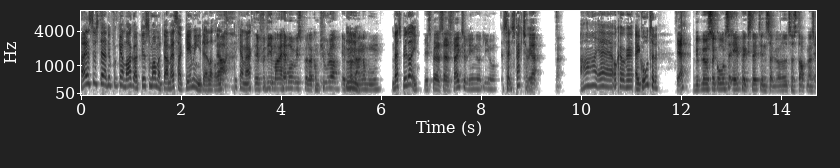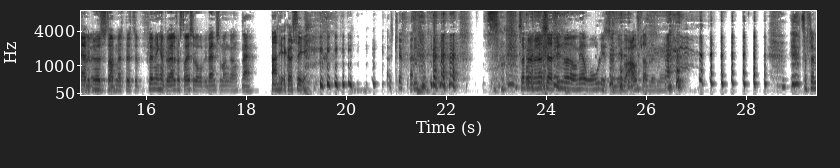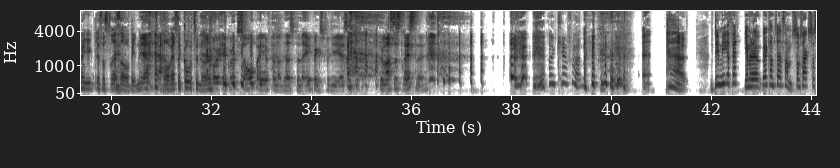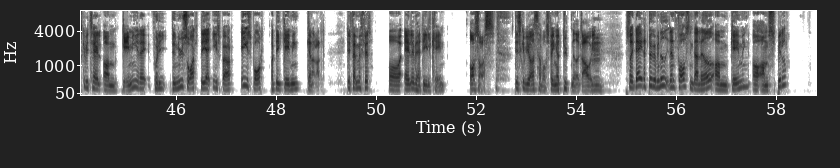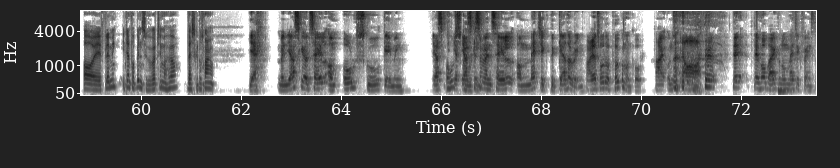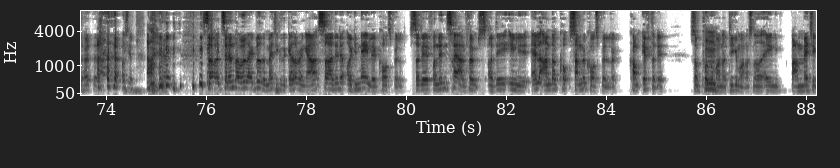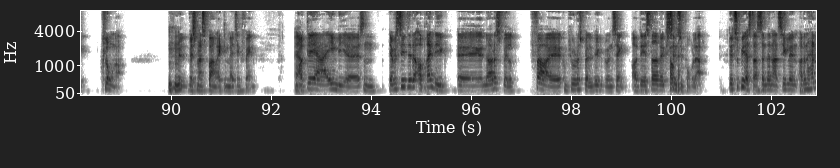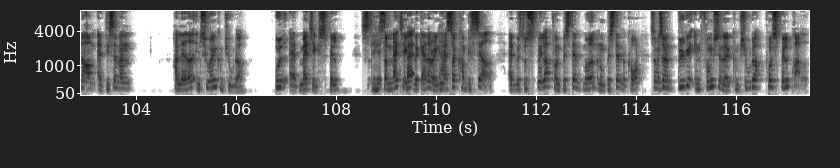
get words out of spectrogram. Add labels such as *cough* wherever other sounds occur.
Nej, jeg synes, det her det fungerer meget godt. Det er som om, at der er masser af gaming i det allerede. Ja. Det kan jeg mærke. Det er fordi mig og Henry, vi spiller computer et par Mm. gange om ugen. Hvad spiller I? Vi spiller Satisfactory lige nu. Lige nu. Satisfactory? Ja. Ah, ja, ja, okay, okay. Er I gode til det? Ja, Vi blev så gode til Apex Legends, at vi var nødt til at stoppe med at spille ja vi bliver nødt til at stoppe med at spille. Flemming han blev alt for stresset over, at vi vandt så mange gange. Ja. Nej, det kan jeg godt se. *laughs* Hold kæft, mand. *laughs* Så blev vi nødt til at finde noget, der var mere roligt, som vi kunne afslappe lidt mere. *laughs* Så Flemming ikke bliver så stresset over at vinde. Ja. Og at være så god til noget. Jeg kunne, jeg kunne ikke sove bagefter, når vi havde spillet Apex, fordi jeg synes, det var så stressende. Hold kæft, mand. *clears throat* det er mega fedt. Jamen, øh, velkommen til alle sammen. Som sagt, så skal vi tale om gaming i dag, fordi det nye sort, det er e-sport, e-sport og det er gaming generelt. Det er fandme fedt, og alle vil have del i kagen. Også os. *laughs* Det skal vi også have vores fingre dybt ned og grave i. Mm. Så i dag, der dykker vi ned i den forskning, der er lavet om gaming og om spil. Og øh, Flemming, i den forbindelse kunne jeg godt tænke mig at høre, hvad skal du snakke om? Ja, men jeg skal jo tale om old school gaming. Jeg skal, Old jeg, school jeg skal gaming. simpelthen tale om Magic the Gathering. Nej, jeg troede, det var Pokémon-kort. Nej, undskyld. *laughs* det, det håber jeg ikke, der er nogen Magic-fans, der hørte det der. *laughs* Undskyld. Så til dem derude, der ikke ved, hvad Magic the Gathering er, så er det det originale kortspil. Så det er fra 1993, og det er egentlig alle andre ko- samlekortspil, der kom efter det. Som Pokémon mm. og Digimon og sådan noget, er egentlig bare Magic-kloner. Mm-hmm. Hvis man spørger en rigtig Magic-fan. Ja. Og det er egentlig øh, sådan... Jeg vil sige, det er det oprindelige øh, nørdespil, før øh, computerspil virkelig blev en ting. Og det er stadigvæk okay. sindssygt populært. Det er Tobias, der har sendt den artikel ind, og den handler om, at de simpelthen har lavet en Turing-computer ud af et Magic-spil. Så, Det- så Magic Hvad? the Gathering Ja. er så kompliceret, at hvis du spiller på en bestemt måde med nogle bestemte kort, så kan du simpelthen bygge en funktionel computer på spilbrættet.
